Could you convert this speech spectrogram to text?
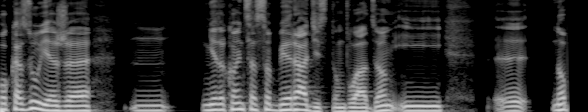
pokazuje, że mm, nie do końca sobie radzi z tą władzą i y, no,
